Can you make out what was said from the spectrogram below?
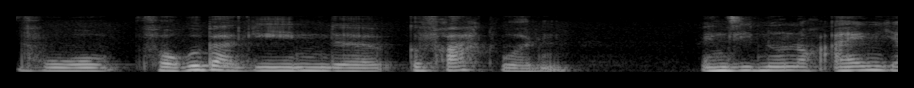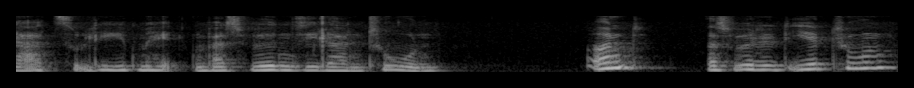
wo Vorübergehende gefragt wurden, wenn sie nur noch ein Jahr zu leben hätten, was würden sie dann tun? Und was würdet ihr tun?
